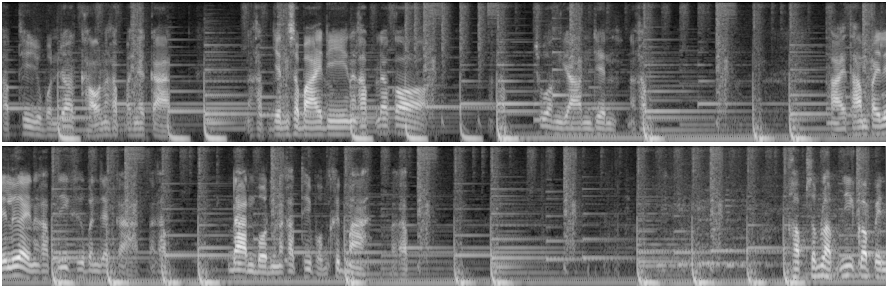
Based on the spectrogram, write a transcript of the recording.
ครับที่อยู่บนยอดเขานะครับบรรยากาศนะครับเย็นสบายดีนะครับ แล้วก็นะครับช่วงยามเย็นนะครับ ถ่ายทำไปเรื่อยๆนะครับ นี่คือบรรยากาศนะครับ ด้านบนนะครับที่ผมขึ้นมานะครับครับสำหรับนี่ก็เป็น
